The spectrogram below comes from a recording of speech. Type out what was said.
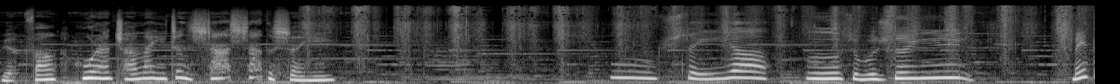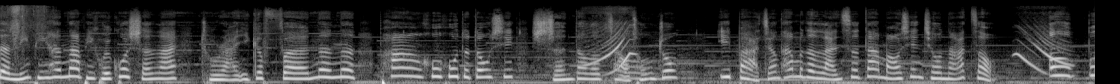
远方忽然传来一阵沙沙的声音。嗯，谁呀？呃，什么声音？没等倪萍和纳皮回过神来，突然一个粉嫩嫩、胖乎乎的东西伸到了草丛中，一把将他们的蓝色大毛线球拿走。哦不！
